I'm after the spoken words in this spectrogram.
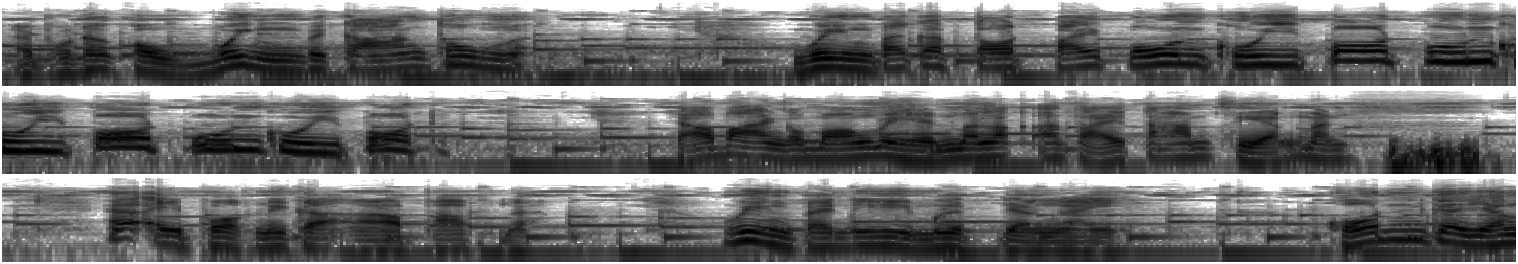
ไอ้พวกนั้นก็วิ่งไปกลางทุ่งอะวิ่งไปก็ตดไปปูนคุยโปดปูนคุยโปดปูนคุยโปดชาวบ้านก็มองไม่เห็นมันลักอาศัยตามเสียงมันไอ้พวกนี้ก็อาพับนะวิ่งไปที่มืดยังไง คนก็ยัง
